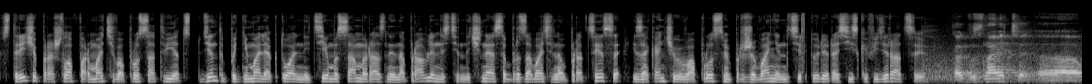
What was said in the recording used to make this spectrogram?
Встреча прошла в формате вопрос-ответ. Студенты поднимали актуальные темы самой разной направленности, начиная с образовательного процесса и заканчивая вопросами проживания на территории Российской Федерации. Как вы знаете, э,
